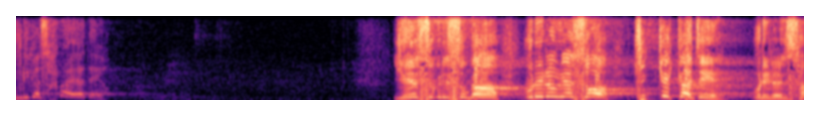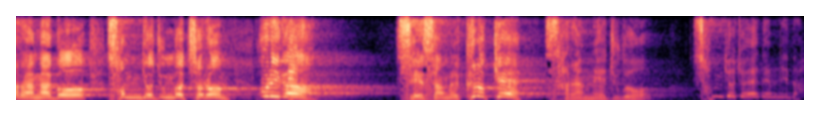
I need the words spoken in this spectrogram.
우리가 살아야 돼요. 예수 그리스도가 우리를 위해서 죽기까지 우리를 사랑하고 섬겨준 것처럼 우리가 세상을 그렇게 사랑해주고 섬겨줘야 됩니다.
